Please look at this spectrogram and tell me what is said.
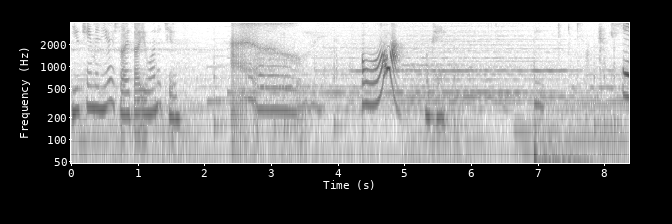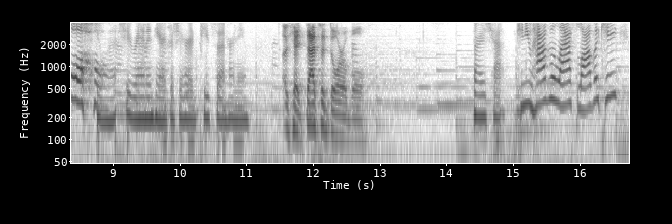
You came in here, so I thought you wanted to. Oh. oh. Okay. Oh. You Oh. want- She ran in here because she heard pizza in her name. Okay, that's adorable. Sorry, chat. Can you have the last lava cake?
